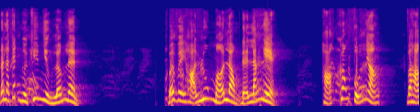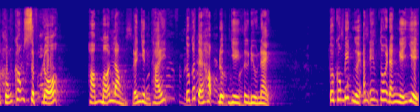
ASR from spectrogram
Đó là cách người khiêm nhường lớn lên. Bởi vì họ luôn mở lòng để lắng nghe. Họ không phủ nhận và họ cũng không sụp đổ. Họ mở lòng để nhìn thấy. Tôi có thể học được gì từ điều này. Tôi không biết người anh em tôi đang nghĩ gì.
